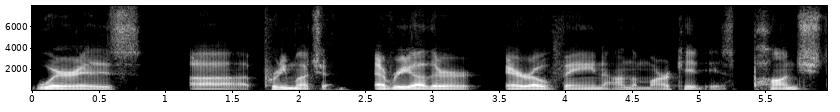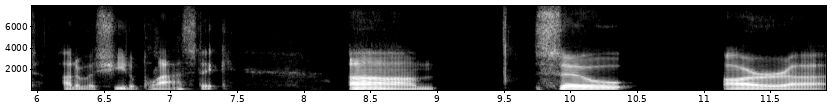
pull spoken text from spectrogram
whereas uh, pretty much every other arrow vane on the market is punched out of a sheet of plastic. Um, so our uh,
